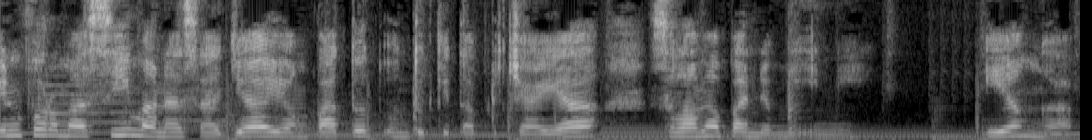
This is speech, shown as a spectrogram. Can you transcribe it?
informasi mana saja yang patut untuk kita percaya selama pandemi ini. Iya nggak?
